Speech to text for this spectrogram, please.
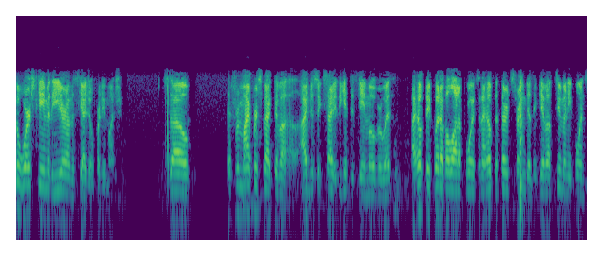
the worst game of the year on the schedule, pretty much. So, from my perspective, uh, I'm just excited to get this game over with. I hope they put up a lot of points, and I hope the third string doesn't give up too many points.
